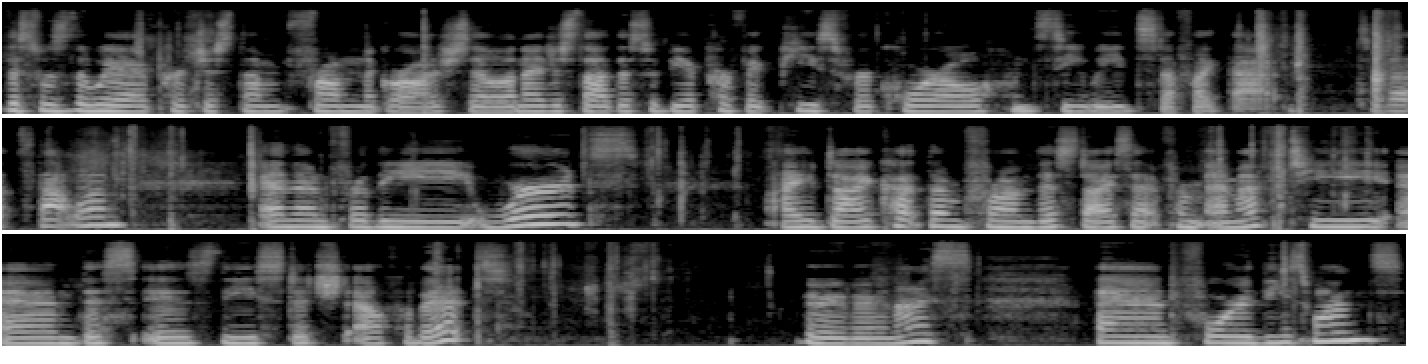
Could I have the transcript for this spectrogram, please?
this was the way I purchased them from the garage sale. And I just thought this would be a perfect piece for coral and seaweed, stuff like that. So that's that one. And then for the words, I die cut them from this die set from MFT and this is the stitched alphabet. Very, very nice. And for these ones,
